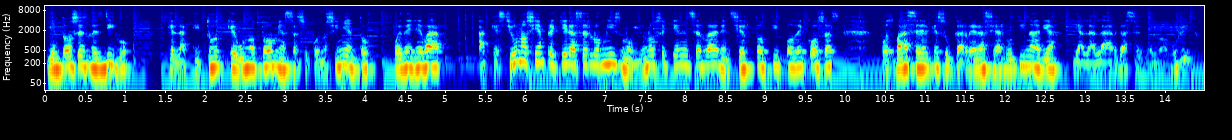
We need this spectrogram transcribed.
Y entonces les digo que la actitud que uno tome hasta su conocimiento puede llevar a que si uno siempre quiere hacer lo mismo y uno se quiere encerrar en cierto tipo de cosas, pues va a hacer que su carrera sea rutinaria y a la larga se vuelva aburrido.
